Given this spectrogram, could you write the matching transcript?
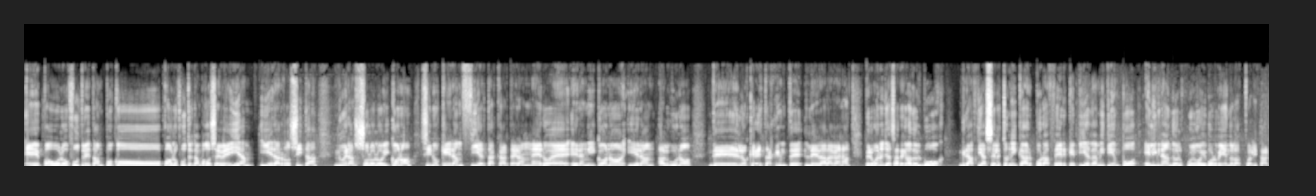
eh, Paulo Futre tampoco Paulo Futre tampoco se veía y era rosita. No eran solo los iconos, sino que eran ciertas cartas. Eran héroes, eran iconos y eran algunos de los que a esta gente le da la gana. Pero bueno, ya se ha arreglado el bug. Gracias Electronic por hacer que pierda mi tiempo eliminando el juego y volviéndolo a actualizar.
